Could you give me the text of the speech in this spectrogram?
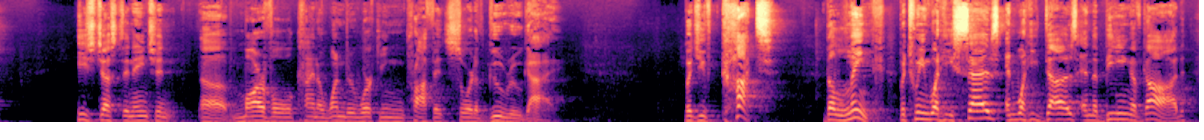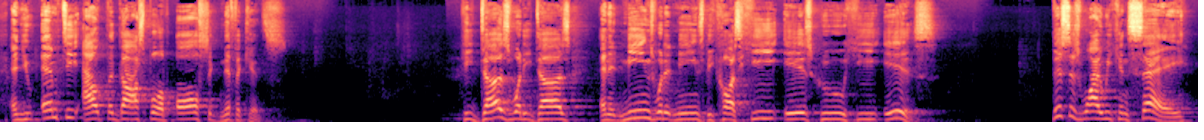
he's just an ancient uh, marvel, kind of wonder working prophet, sort of guru guy. But you've cut the link between what he says and what he does and the being of God, and you empty out the gospel of all significance. He does what he does, and it means what it means because he is who he is. This is why we can say,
